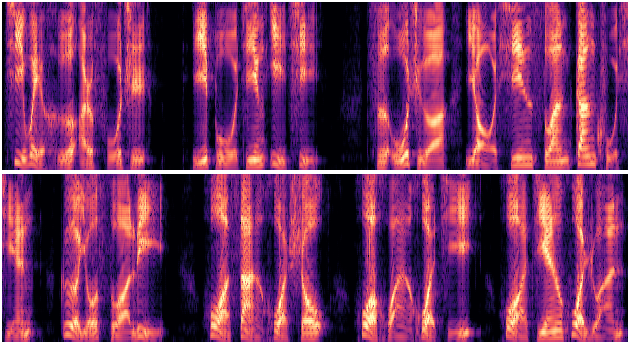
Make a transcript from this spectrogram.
气味和而服之，以补精益气。此五者有辛酸甘苦咸，各有所利，或散或收，或缓或急，或坚或软。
